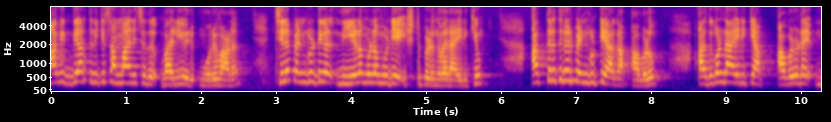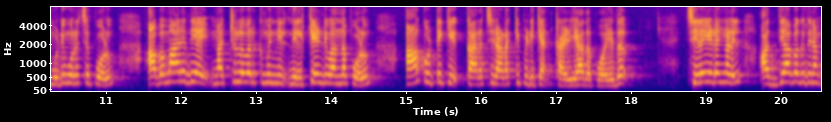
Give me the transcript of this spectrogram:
ആ വിദ്യാർത്ഥിനിക്ക് സമ്മാനിച്ചത് വലിയൊരു മുറിവാണ്. ചില പെൺകുട്ടികൾ നീളമുള്ള മുടിയെ ഇഷ്ടപ്പെടുന്നവരായിരിക്കും. അത്തരത്തിലൊരു പെൺകുട്ടിയാകാം അവളും. അതുകൊണ്ടായിരിക്കാം അവളുടെ മുടി മുറിച്ചപ്പോഴും അപമാനിതയായി മറ്റുള്ളവർക്ക് മുന്നിൽ നിൽക്കേണ്ടി വന്നപ്പോഴും ആ കുട്ടിക്ക് കരച്ചിൽ അടക്കി പിടിക്കാൻ കഴിയാതെ പോയത്. ചിലയിടങ്ങളിൽ അധ്യാപക ദിനം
